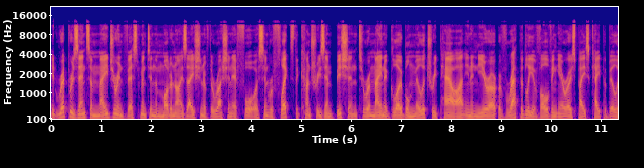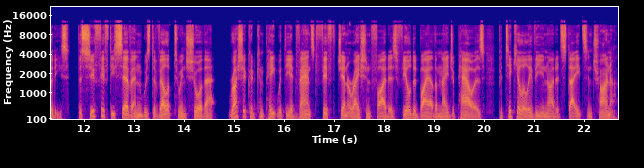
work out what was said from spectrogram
It represents a major investment in the modernization of the Russian Air Force and reflects the country's ambition to remain a global military power in an era of rapidly evolving aerospace capabilities. The Su-57 was developed to ensure that Russia could compete with the advanced fifth generation fighters fielded by other major powers, particularly the United States and China.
